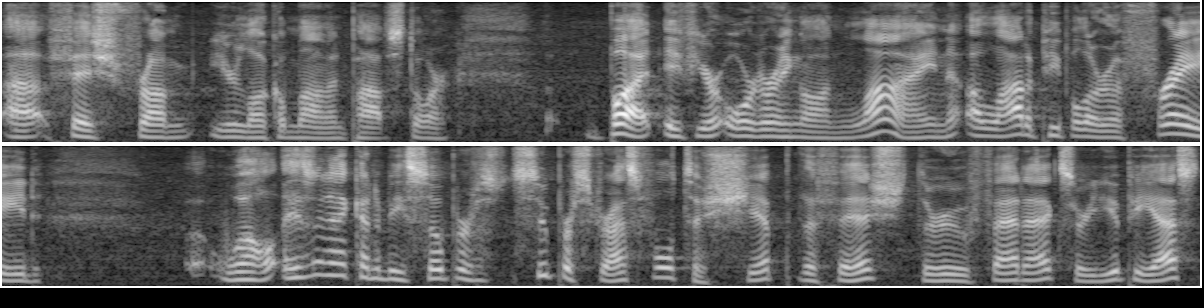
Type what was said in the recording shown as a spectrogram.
uh, fish from your local mom and pop store. But if you're ordering online, a lot of people are afraid. Well, isn't that going to be super super stressful to ship the fish through FedEx or UPS?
